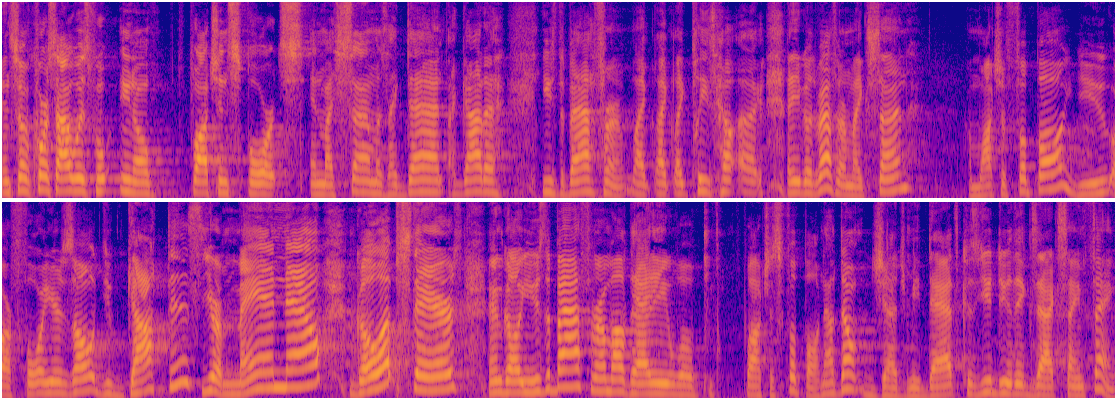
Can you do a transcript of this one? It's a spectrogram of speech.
And so, of course, I was, you know, watching sports, and my son was like, Dad, I gotta use the bathroom. Like, like, like, please help. Uh, I need to go to the bathroom. I'm like, son, I'm watching football. You are four years old. You got this. You're a man now. Go upstairs and go use the bathroom while daddy will watch his football. Now, don't judge me, dads, because you do the exact same thing.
